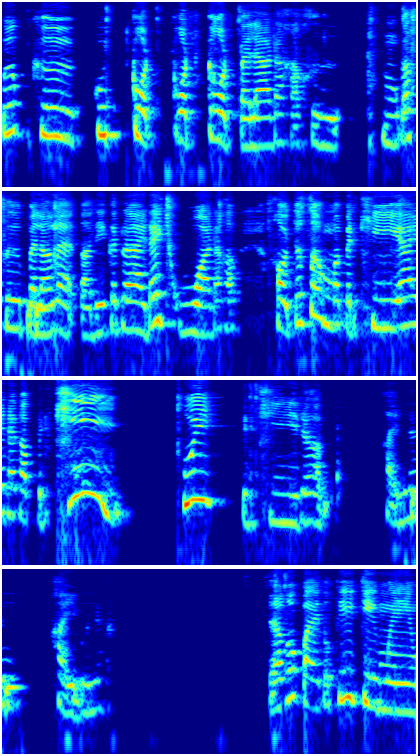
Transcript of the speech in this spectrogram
ปุ๊บคือกูกดกดกดไปแล้วนะคะ คือผมก็ซื้อไปแล้วแหละ ตอนนี้ก็ได้ได้ชัวร์นะครับ เขาจะส่งมาเป็นคีย์ให้นะครับ เป็นคีย์ทุยเป็นคีย์นะครับไข่นั่นไข่วะเนี่ยแล้วก็ไปตรงที่ Gmail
